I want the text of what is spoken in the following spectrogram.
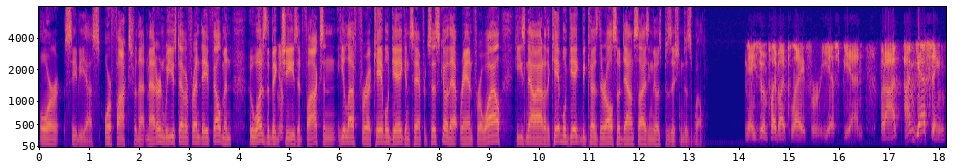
or CBS or Fox for that matter. And we used to have a friend, Dave Feldman, who was the big yep. cheese at Fox, and he left for a cable gig in San Francisco. That ran for a while. He's now out of the cable gig because they're also downsizing those positions as well. Yeah, he's doing play-by-play for ESPN. But I, I'm guessing,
